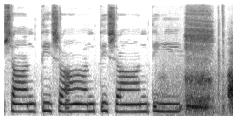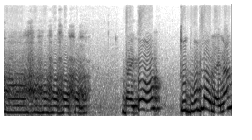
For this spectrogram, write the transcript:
शांती शांती शांती. बायको तू धूप लावलाय ना?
